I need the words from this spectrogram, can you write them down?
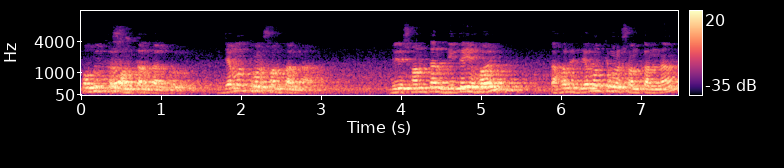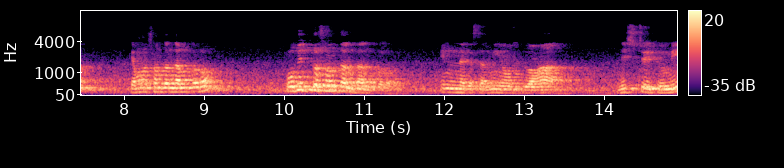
পবিত্র সন্তান দান করুন। যেমন তোমার সন্তান না, যদি সন্তান দিতেই হয়, তাহলে যেমন তোমার সন্তান না, কেমন সন্তান দান করো? পবিত্র সন্তান দান করো। ইন্নাকে নিশ্চয়ই তুমি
